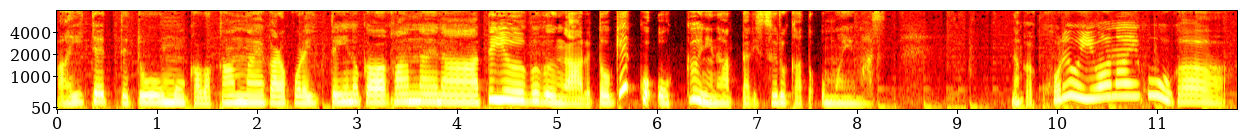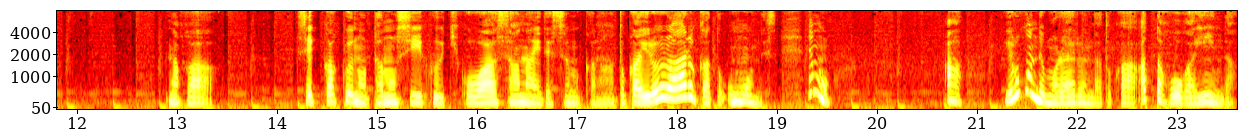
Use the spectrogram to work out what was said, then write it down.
相手ってどう思うか分かんないからこれ言っていいのか分かんないなーっていう部分があると結構億劫になったりするかと思います。なんかこれを言わない方がなんかせっかくの楽しい空気壊さないで済むかなとかいろいろあるかと思うんです。でもあ喜んでもらえるんだとかあった方がいいんだ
